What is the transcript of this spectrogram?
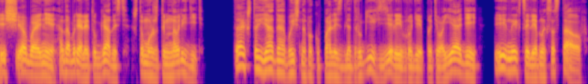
Еще бы они одобряли эту гадость, что может им навредить. Так что яды обычно покупались для других зелий вроде противоядий и иных целебных составов.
